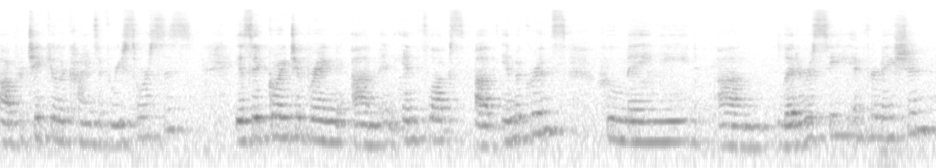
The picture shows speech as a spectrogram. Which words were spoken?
uh, particular kinds of resources? Is it going to bring um, an influx of immigrants who may need um, literacy information,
